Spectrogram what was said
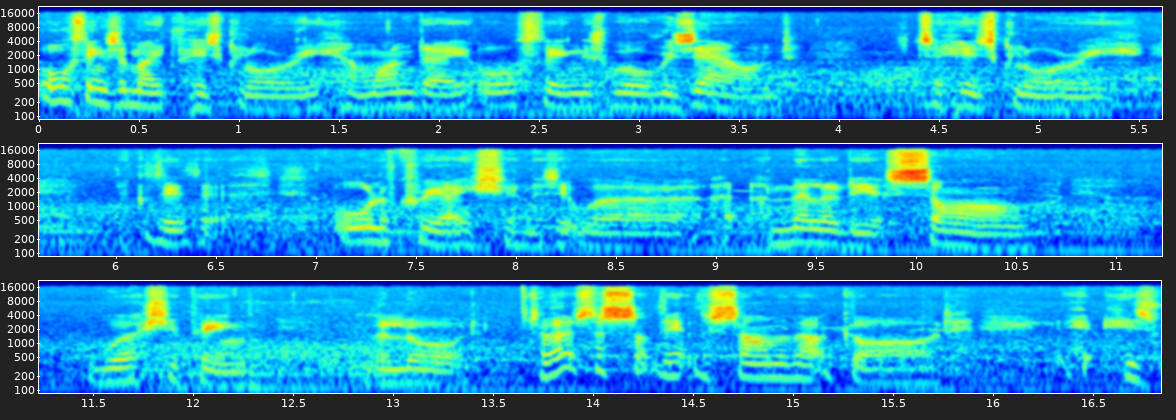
all things are made for His glory, and one day all things will resound to His glory. All of creation, as it were, a, a melody, a song, worshipping the Lord. So that's the, the, the psalm about God. His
